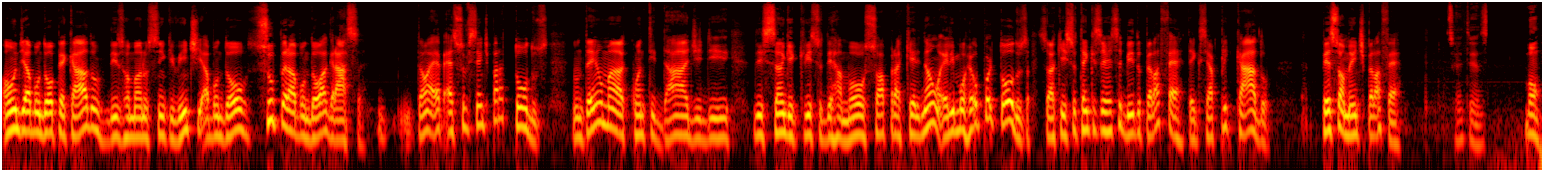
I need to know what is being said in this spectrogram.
Onde abundou o pecado, diz Romanos 5,20, abundou, superabundou a graça. Então é, é, suficiente para todos. Não tem uma quantidade de, de sangue que Cristo derramou só para aquele. Não, ele morreu por todos. Só que isso tem que ser recebido pela fé, tem que ser aplicado pessoalmente pela fé. Certeza. Bom,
